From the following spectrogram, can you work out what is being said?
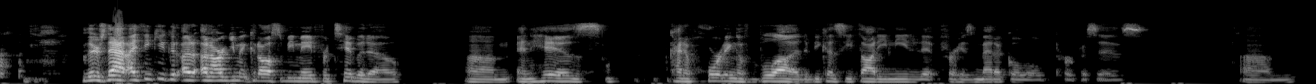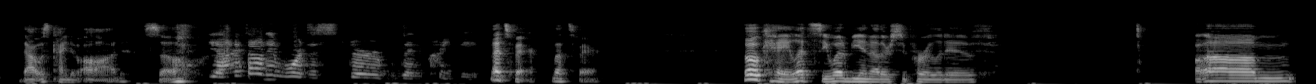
There's that. I think you could an argument could also be made for Thibodeau, um, and his kind of hoarding of blood because he thought he needed it for his medical purposes. Um, that was kind of odd. So Yeah, I found him more disturbed than creepy. that's fair. That's fair. Okay, let's see. What would be another superlative? Um,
